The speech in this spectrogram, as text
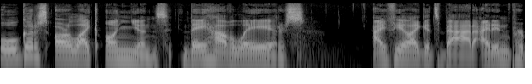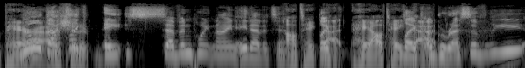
ogres are like onions. They have layers. I feel like it's bad. I didn't prepare. No, that's like eight, seven point nine, eight out of ten. I'll take like, that. Hey, I'll take Like that. Like aggressively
